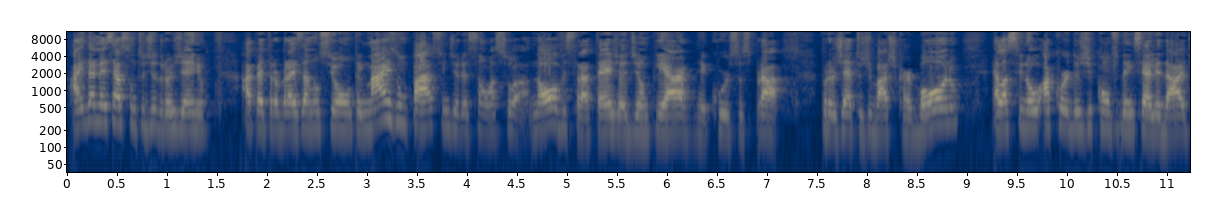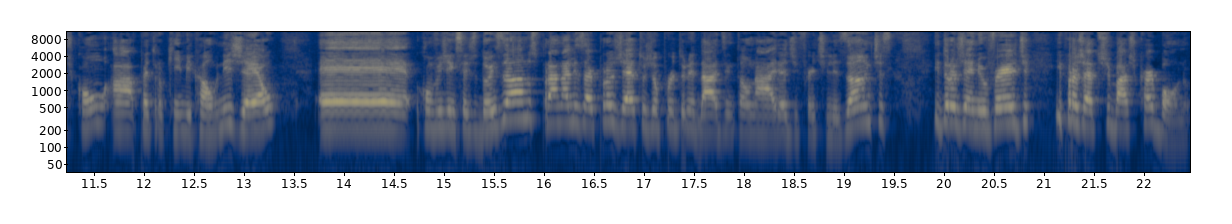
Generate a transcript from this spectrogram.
Ainda nesse assunto de hidrogênio, a Petrobras anunciou ontem mais um passo em direção à sua nova estratégia de ampliar recursos para projetos de baixo carbono. Ela assinou acordos de confidencialidade com a petroquímica Unigel é, com vigência de dois anos, para analisar projetos de oportunidades, então, na área de fertilizantes, hidrogênio verde e projetos de baixo carbono.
